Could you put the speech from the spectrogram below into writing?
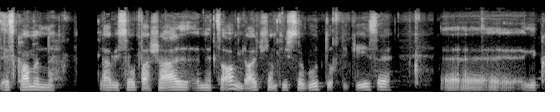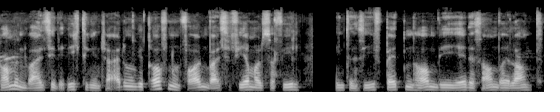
Das kann man, glaube ich, so pauschal nicht sagen. Deutschland ist so gut durch die Krise äh, gekommen, weil sie die richtigen Entscheidungen getroffen und vor allem, weil sie viermal so viel Intensivbetten haben wie jedes andere Land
